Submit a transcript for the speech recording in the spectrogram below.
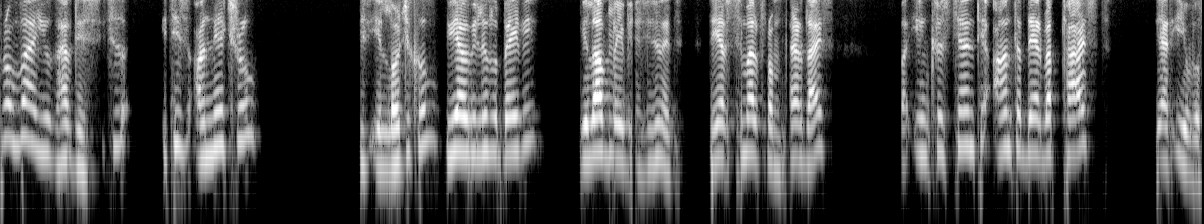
From where you have this? It is, it is unnatural. It's illogical. We have a little baby. We love babies, isn't it? They have smell from paradise. But in Christianity, until they are baptized, they are evil.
